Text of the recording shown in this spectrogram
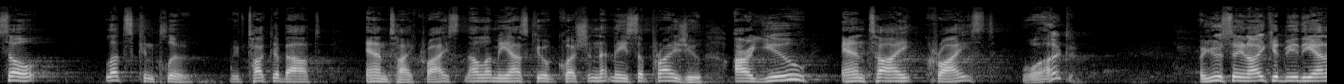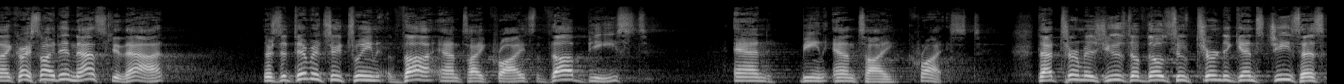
So let's conclude. We've talked about Antichrist. Now let me ask you a question that may surprise you. Are you Antichrist? What? Are you saying I could be the Antichrist? No, I didn't ask you that. There's a difference between the Antichrist, the beast, and being Antichrist. That term is used of those who've turned against Jesus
